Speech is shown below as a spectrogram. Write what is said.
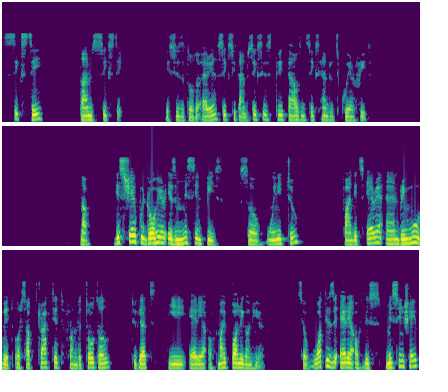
60 times 60. This is the total area. 60 times 6 is 3,600 square feet. Now, this shape we draw here is missing piece. So we need to find its area and remove it or subtract it from the total to get the area of my polygon here. So what is the area of this missing shape?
